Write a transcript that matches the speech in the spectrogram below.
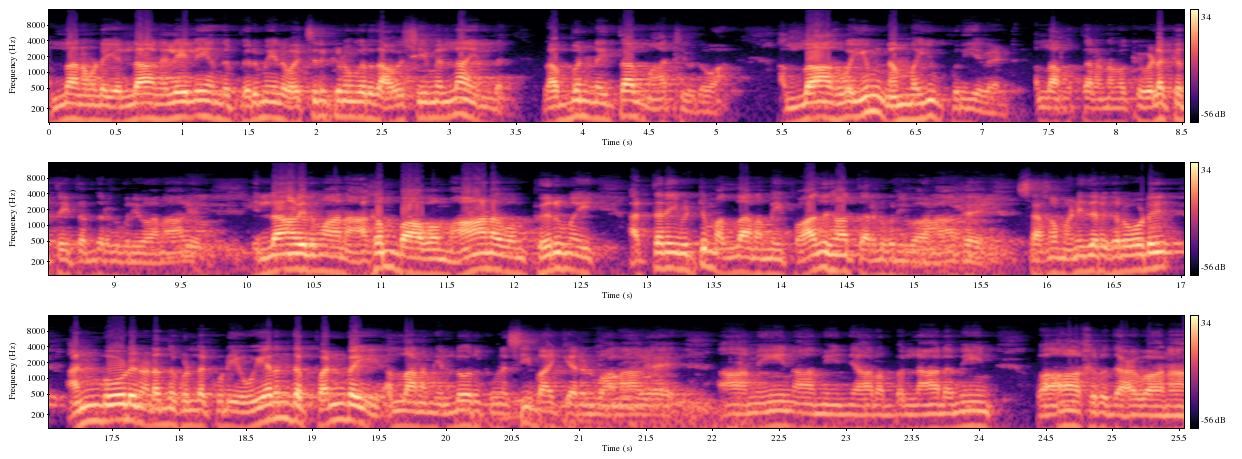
அல்லா நம்முடைய எல்லா நிலையிலையும் அந்த பெருமையில் வச்சிருக்கணுங்கிறது அவசியமெல்லாம் இல்லை. ரப்பு நினைத்தால் மாற்றி விடுவான் அல்லாஹுவையும் நம்மையும் புரிய வேண்டும். அல்லாஹு நமக்கு விளக்கத்தை தந்தர்கள் புரிவானாக. எல்லா விதமான அகம்பாவம் ஆணவம் பெருமை அத்தனை விட்டும் அல்லாஹ் நம்மை பாதுகாத்தார்கள் அருள் புரிவானாக. சக மனிதர்களோடு அன்போடு நடந்து கொள்ளக்கூடிய உயர்ந்த பண்பை அல்லாஹ் நம் எல்லோருக்கும் நசீபாக்கி அருள்வானாக. ஆமீன் ஆமீன் யா ஆலமீன். வாஹிரு தாழ்வானா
